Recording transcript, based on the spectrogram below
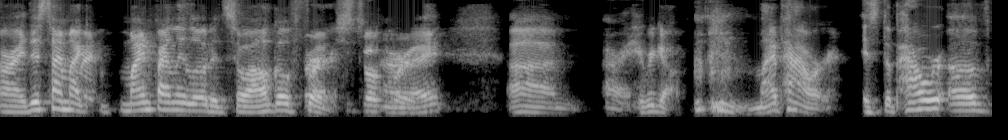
All right, this time I mine finally loaded, so I'll go first. go All first. right. Um, all right, here we go. My power is the power of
